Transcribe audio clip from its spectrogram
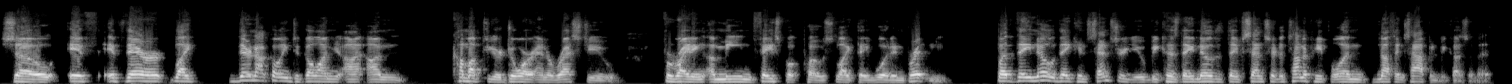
So if if they're like they're not going to go on on come up to your door and arrest you for writing a mean Facebook post like they would in Britain. But they know they can censor you because they know that they've censored a ton of people and nothing's happened because of it.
